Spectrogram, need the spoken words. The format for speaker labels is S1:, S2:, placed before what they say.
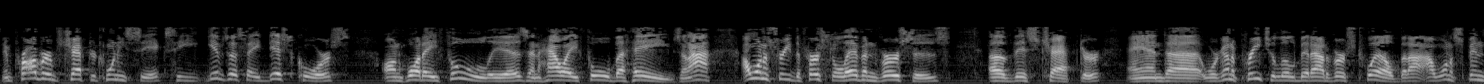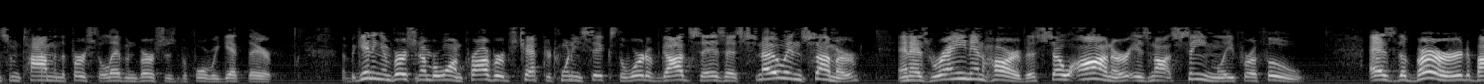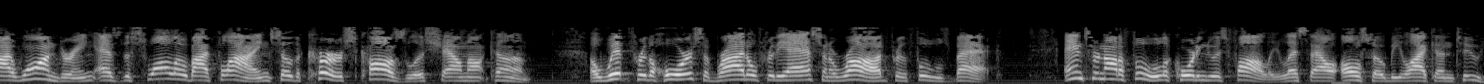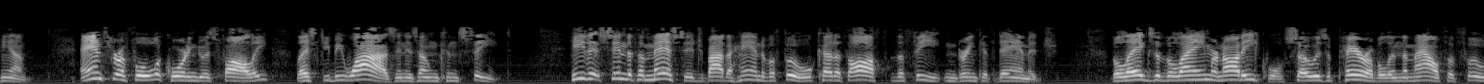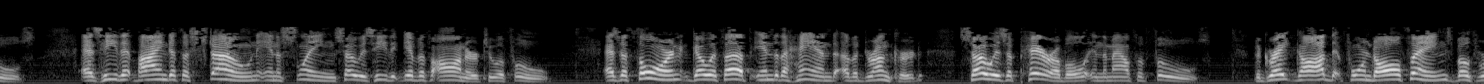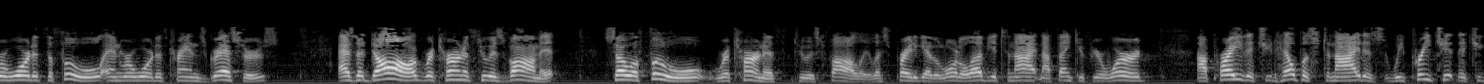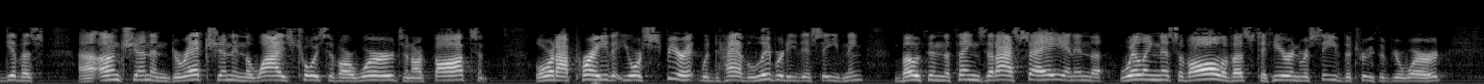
S1: In Proverbs chapter 26, he gives us a discourse on what a fool is and how a fool behaves. And I, I want us to read the first 11 verses of this chapter, and uh, we're going to preach a little bit out of verse 12, but I, I want to spend some time in the first 11 verses before we get there. Beginning in verse number 1, Proverbs chapter 26, the Word of God says, As snow in summer and as rain in harvest, so honor is not seemly for a fool. As the bird by wandering, as the swallow by flying, so the curse causeless shall not come. A whip for the horse, a bridle for the ass, and a rod for the fool's back. Answer not a fool according to his folly, lest thou also be like unto him. Answer a fool according to his folly, lest he be wise in his own conceit. He that sendeth a message by the hand of a fool cutteth off the feet and drinketh damage. The legs of the lame are not equal, so is a parable in the mouth of fools. As he that bindeth a stone in a sling, so is he that giveth honor to a fool. As a thorn goeth up into the hand of a drunkard, so is a parable in the mouth of fools. The great God that formed all things both rewardeth the fool and rewardeth transgressors. As a dog returneth to his vomit, so a fool returneth to his folly. Let's pray together. Lord, I love you tonight and I thank you for your word. I pray that you'd help us tonight as we preach it, that you give us uh, unction and direction in the wise choice of our words and our thoughts. And Lord, I pray that your Spirit would have liberty this evening, both in the things that I say and in the willingness of all of us to hear and receive the truth of your word.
